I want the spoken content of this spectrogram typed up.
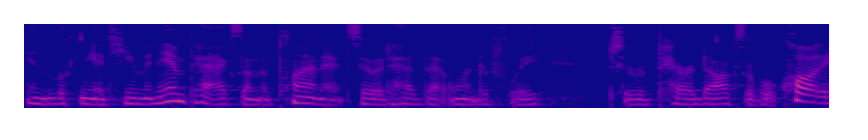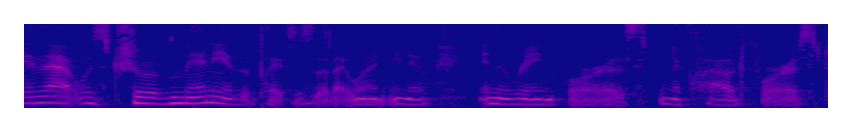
in looking at human impacts on the planet. So it had that wonderfully sort of paradoxical quality. And that was true of many of the places that I went, you know, in the rainforest, in a cloud forest,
